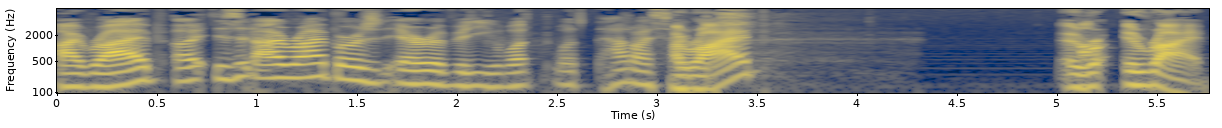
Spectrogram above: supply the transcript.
Iribe, uh, is it Iribe or is it Iribe? What? What? How do I say? Arribe? Ar- Arribe.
